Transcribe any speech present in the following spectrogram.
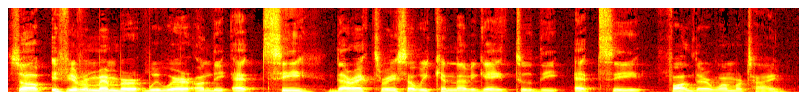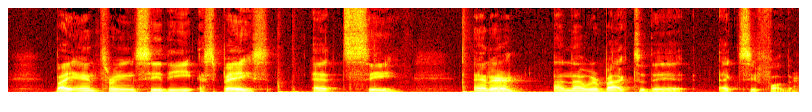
So if you remember, we were on the etc directory, so we can navigate to the etc folder one more time by entering cd space etc, enter, and now we're back to the etc folder.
